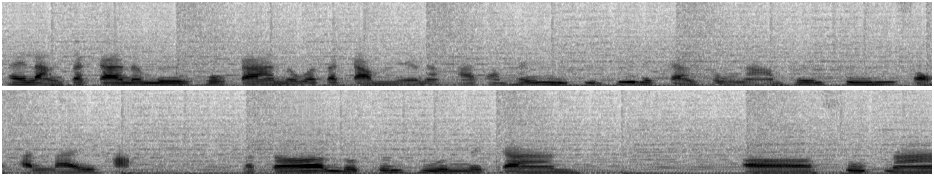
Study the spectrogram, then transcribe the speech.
ภายหลังจากการดำเนินโครงการนวัตกรรมเนี้ยนะคะทำให้มีพื้นที่ในการส่งน้ำเพิ่มขึ้น 2,000 ไร่ค่ะ แล้วก็ลดต้นทุนในการสูบน้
